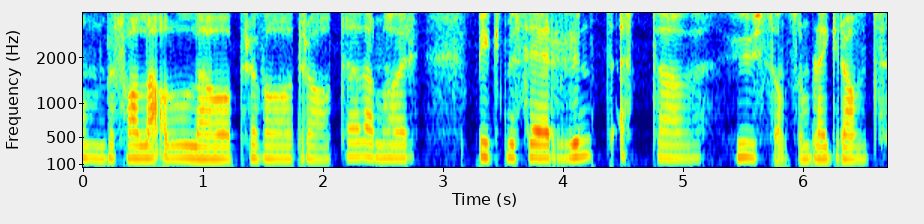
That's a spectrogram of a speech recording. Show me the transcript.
anbefaler alle å prøve å dra til. De har bygd museer rundt et av husene som ble gravd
